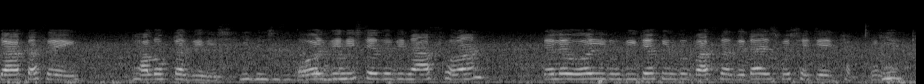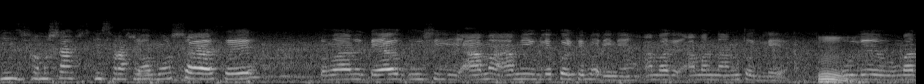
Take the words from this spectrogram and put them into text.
গাত আছে ভালো একটা জিনিস। ওই জিনিসটা যদি না ছড়ান তাহলে ওই রুগীটা কিন্তু বাচ্চা যেটা আসবে সেটাই থাকবে। কি কি সমস্যা? কি সমস্যা আছে তোমার দেও দুষি। আমা আমি এগুলো কইতে পারি না আমার আমার নাম তো এগুলো। ওগুলো আমার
